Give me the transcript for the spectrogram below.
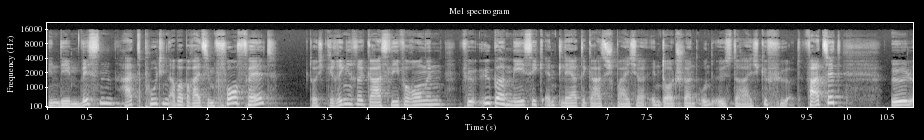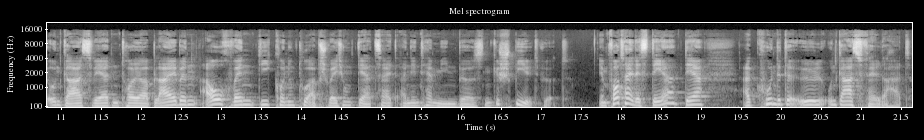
In dem Wissen hat Putin aber bereits im Vorfeld durch geringere Gaslieferungen für übermäßig entleerte Gasspeicher in Deutschland und Österreich geführt. Fazit, Öl und Gas werden teuer bleiben, auch wenn die Konjunkturabschwächung derzeit an den Terminbörsen gespielt wird. Im Vorteil ist der, der erkundete Öl- und Gasfelder hat.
